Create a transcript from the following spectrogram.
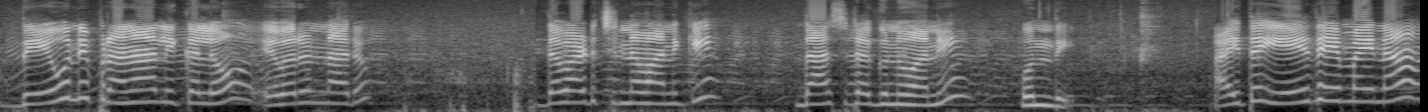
దేవుని ప్రణాళికలో ఎవరున్నారు? పెద్దవాడు చిన్నవానికి దాసరగును అని ఉంది. అయితే ఏదేమైనా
